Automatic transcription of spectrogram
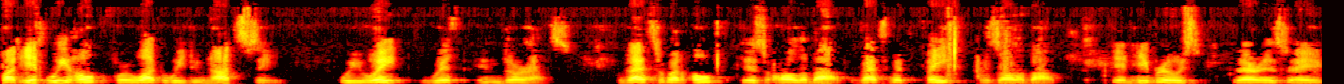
But if we hope for what we do not see, we wait with endurance. That's what hope is all about. That's what faith is all about. In Hebrews, there is a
